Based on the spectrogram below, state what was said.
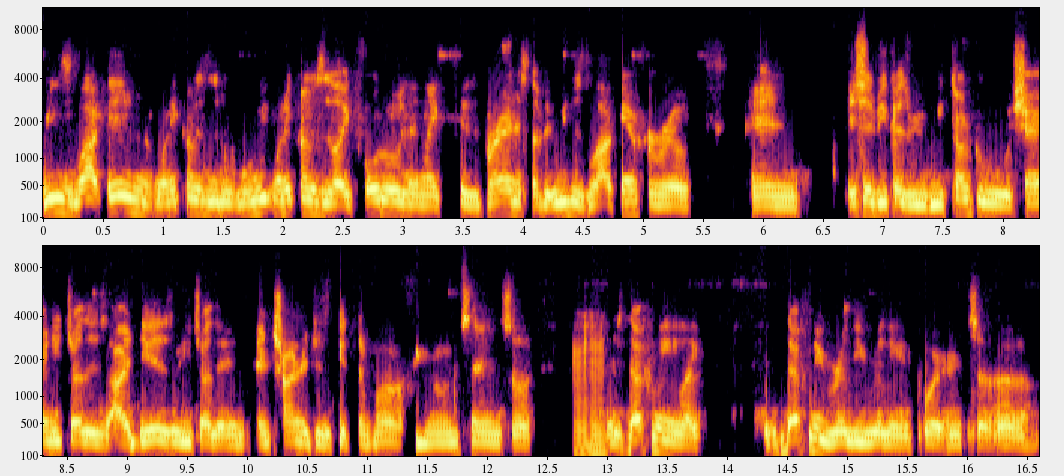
we just lock in when it comes to when, we, when it comes to like photos and like his brand and stuff. We just lock in for real, and it's just because we we comfortable with sharing each other's ideas with each other and, and trying to just get them off. You know what I'm saying? So mm-hmm. it's definitely like it's definitely really really important to uh,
